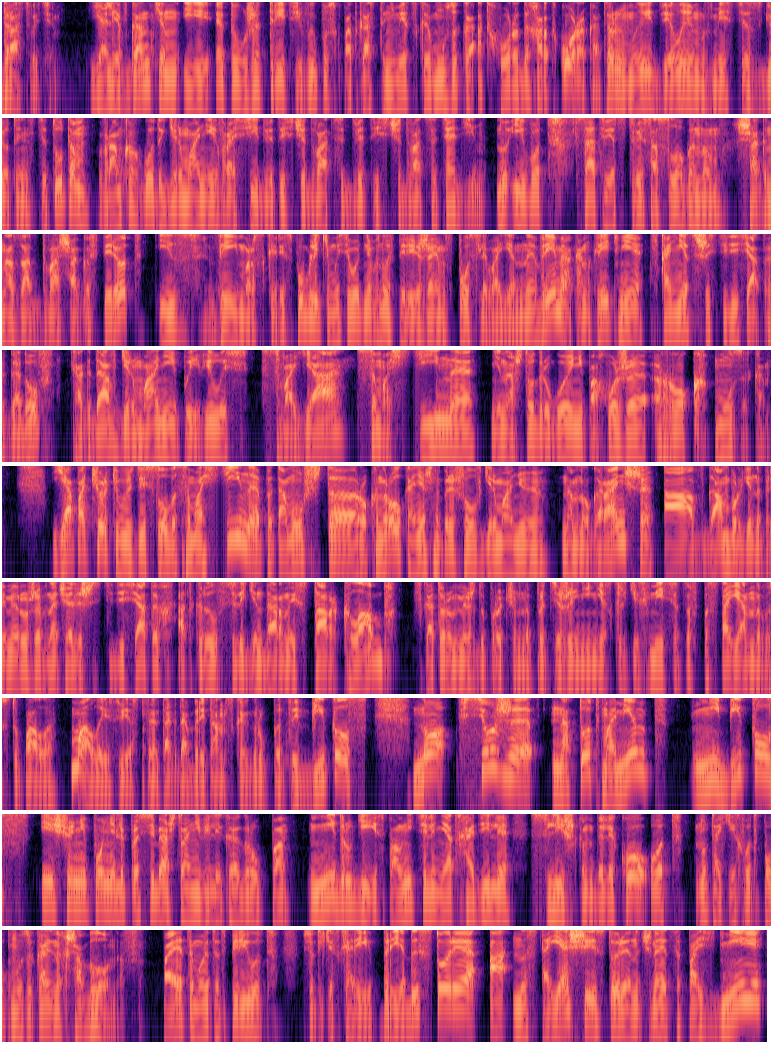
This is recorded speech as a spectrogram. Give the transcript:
Здравствуйте. Я Лев Ганкин, и это уже третий выпуск подкаста «Немецкая музыка от хора до хардкора», который мы делаем вместе с Гёте-институтом в рамках Года Германии в России 2020-2021. Ну и вот в соответствии со слоганом «Шаг назад, два шага вперед» из Веймарской республики мы сегодня вновь переезжаем в послевоенное время, а конкретнее в конец 60-х годов, когда в Германии появилась своя, самостийная, ни на что другое не похожая рок-музыка. Я подчеркиваю здесь слово «самостийное», потому что рок-н-ролл, конечно, пришел в Германию намного раньше, а в Гамбурге, например, уже в начале 60-х открылся легендарный Star Club, в котором, между прочим, на протяжении нескольких месяцев постоянно выступала малоизвестная тогда британская группа The Beatles. Но все же на тот момент ни Битлз еще не поняли про себя, что они великая группа, ни другие исполнители не отходили слишком далеко от, ну, таких вот поп-музыкальных шаблонов. Поэтому этот период все-таки скорее предыстория, а настоящая история начинается позднее,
